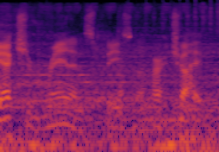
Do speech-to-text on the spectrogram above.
We actually ran out of space on our hard drive.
